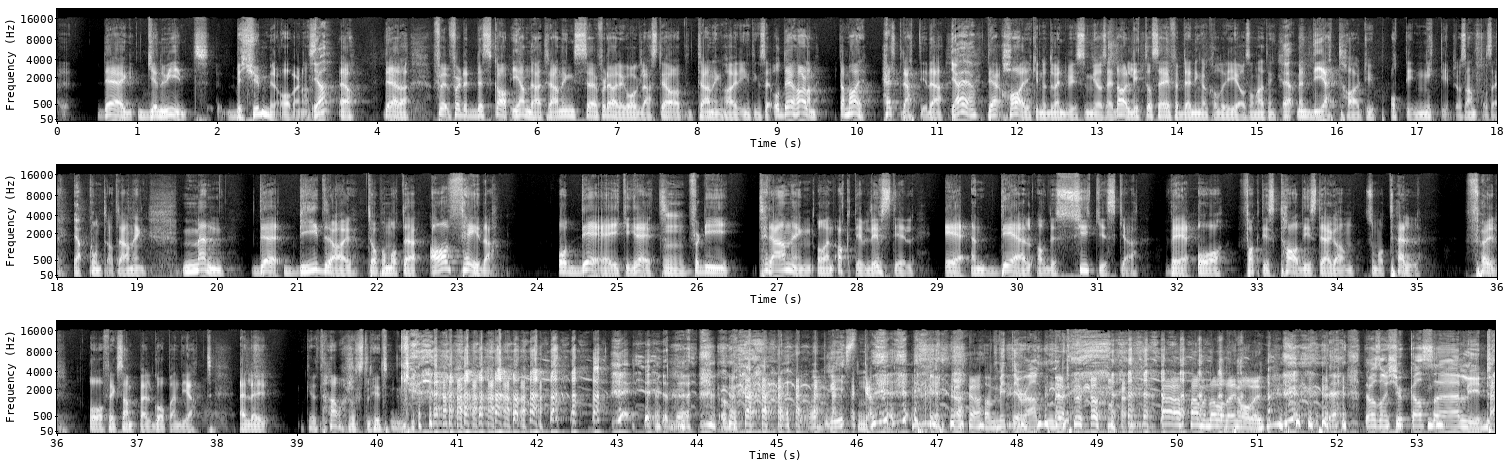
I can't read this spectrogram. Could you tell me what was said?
Det er jeg genuint bekymra over, nesten. Ja. Ja. Det er det. For, for det, det skaper igjen det her trenings... For det har jeg òg lest, ja, at trening har ingenting å si. Og det har de. De har helt rett i det. Ja, ja. Det har ikke nødvendigvis så mye å si. Det har litt å si i forbrenning av kalorier, og sånne ting. Men diett har typ 80-90 å si kontra trening. Men det bidrar til å på en måte avfeie det. Og det er ikke greit. Mm. Fordi trening og en aktiv livsstil er en del av det psykiske ved å faktisk ta de stegene som må til for å f.eks. gå på en diett, eller Hva er det der var slags lyd? det var brisen. Og midt i ranten din. Nei, men da var den over. Det var sånn tjukkas-lyd.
